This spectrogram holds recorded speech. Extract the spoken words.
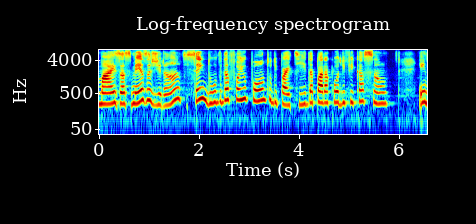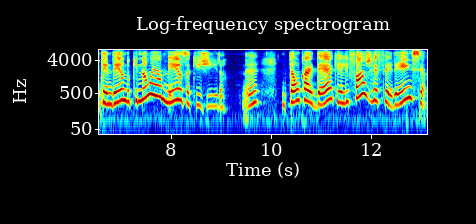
mas as mesas girantes, sem dúvida, foi o ponto de partida para a codificação, entendendo que não é a mesa que gira, né? Então Kardec ele faz referência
